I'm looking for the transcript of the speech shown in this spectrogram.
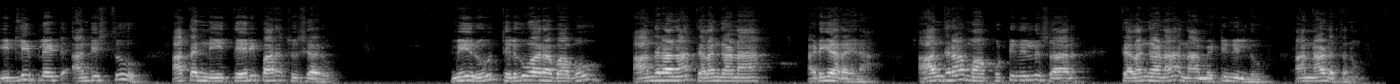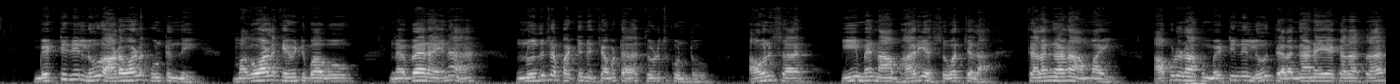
ఇడ్లీ ప్లేట్ అందిస్తూ అతన్ని తేరిపార చూశారు. మీరు తెలుగువారా బాబు? ఆంధ్రానా? తెలంగాణ? అడిగారాయన. ఆంధ్ర మా పుట్టినిల్లు సార్. తెలంగాణ నా మెట్టినిల్లు అన్నాడు అతను మెట్టినిల్లు ఆడవాళ్ళకు ఉంటుంది. మగవాళ్ళకేమిటి బాబు? నవ్వారాయన నుదుట పట్టిన చెమట తుడుచుకుంటూ అవును సార్ ఈమె నా భార్య సువర్చల తెలంగాణ అమ్మాయి. అప్పుడు నాకు మెట్టినిల్లు తెలంగాణయే కదా సార్?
